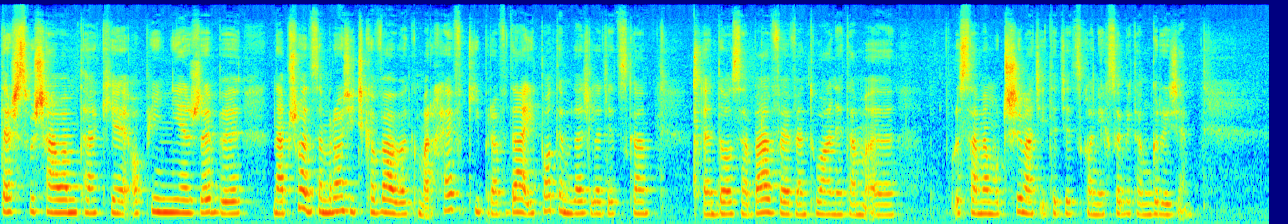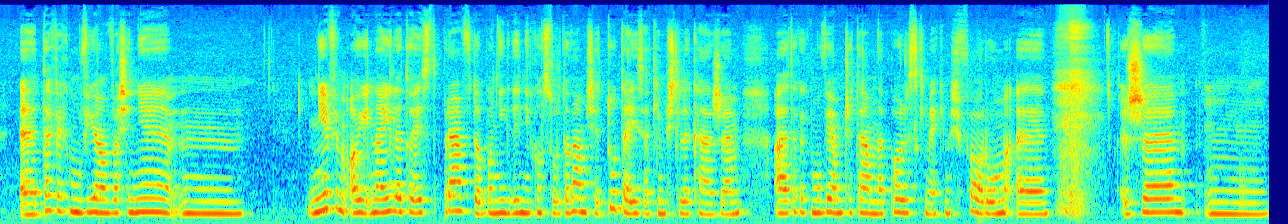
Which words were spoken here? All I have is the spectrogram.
też słyszałam takie opinie, żeby na przykład zamrozić kawałek marchewki, prawda, i potem dać dla dziecka e, do zabawy, ewentualnie tam e, samemu trzymać i to dziecko niech sobie tam gryzie. E, Tak jak mówiłam, właśnie nie... Mm, nie wiem o, na ile to jest prawdą, bo nigdy nie konsultowałam się tutaj z jakimś lekarzem, ale tak jak mówiłam, czytałam na polskim jakimś forum, e, że mm,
